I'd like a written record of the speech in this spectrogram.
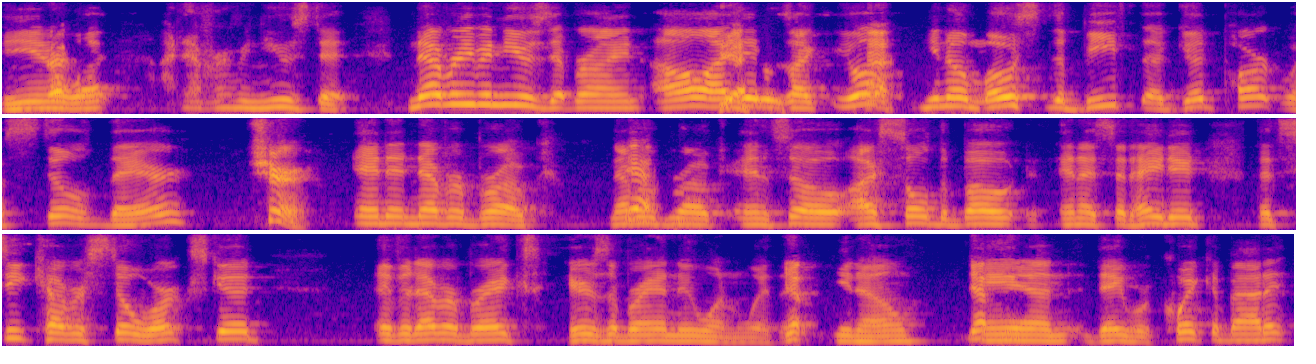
And you know what? I never even used it. Never even used it, Brian. All I yeah. did was like, you know, you know, most of the beef, the good part was still there. Sure. And it never broke never yeah. broke. And so I sold the boat and I said, Hey, dude, that seat cover still works good. If it ever breaks, here's a brand new one with it, yep. you know? Yep. And they were quick about it.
